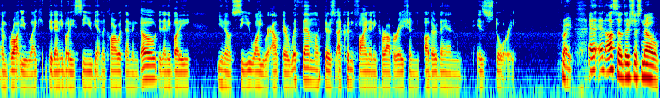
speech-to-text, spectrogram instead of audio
and brought you like did anybody see you get in the car with them and go did anybody you know see you while you were out there with them like there's i couldn't find any corroboration other than his story right, and and also there's just no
